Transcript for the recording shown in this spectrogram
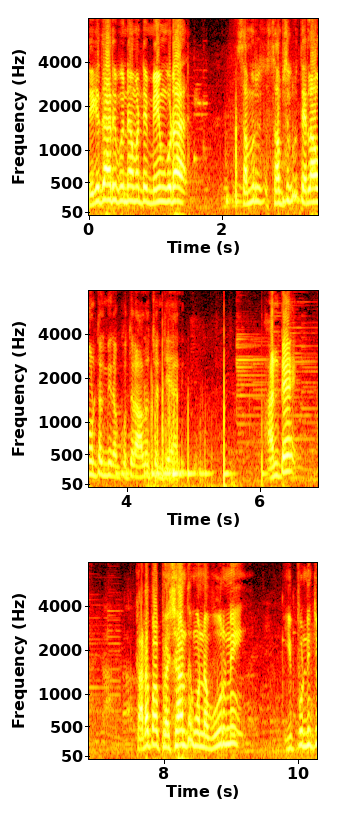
దిగజారిపోయినామంటే మేము కూడా సంస్కృతి ఎలా ఉంటుంది మీరు కొద్దిగా ఆలోచన చేయాలి. అంటే కడప ప్రశాంతంగా ఉన్న ఊరిని ఇప్పటి నుంచి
